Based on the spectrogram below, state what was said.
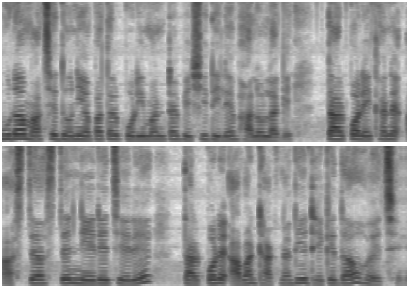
গুঁড়া মাছে ধনিয়া পাতার পরিমাণটা বেশি দিলে ভালো লাগে। তারপর এখানে আস্তে আস্তে নেড়ে চেড়ে তারপরে আবার ঢাকনা দিয়ে ঢেকে দেওয়া হয়েছে।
